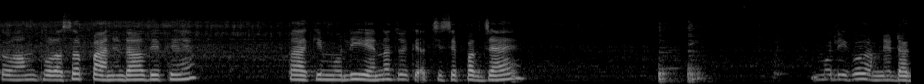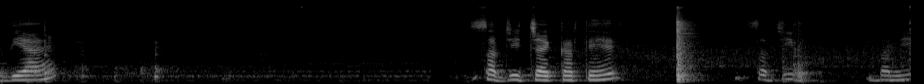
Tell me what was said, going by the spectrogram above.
तो हम थोड़ा सा पानी डाल देते हैं, ताकि मूली है ना जो कि अच्छी से पक जाए। मूली को हमने ढक दिया है। सब्ज़ी चेक करते हैं। सब्ज़ी बनी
